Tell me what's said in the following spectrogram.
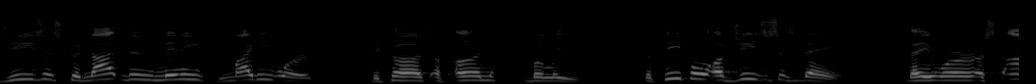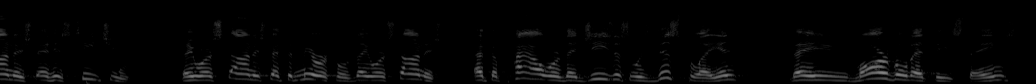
Jesus could not do many mighty works because of unbelief. The people of Jesus' day, they were astonished at his teaching. They were astonished at the miracles. They were astonished at the power that Jesus was displaying. They marveled at these things.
